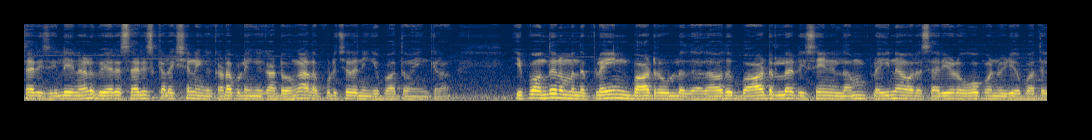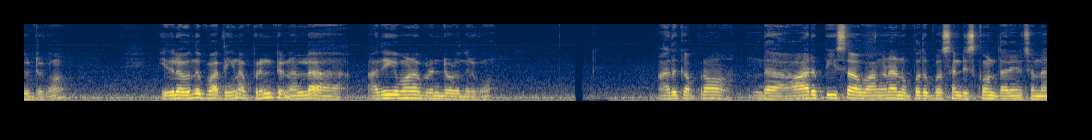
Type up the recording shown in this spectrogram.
சாரீஸ் இல்லைனாலும் வேறு சாரீஸ் கலெக்ஷன் எங்கள் கடை பிள்ளைங்க காட்டுவாங்க. அதை பிடிச்சதை நீங்கள் பார்த்து வாங்கிக்கலாம். இப்போ வந்து நம்ம இந்த பிளெயின் பார்டர் உள்ளது அதாவது பார்டரில் டிசைன் இல்லாமல் ப்ளைனாக வர சாரியோட ஓப்பன் வீடியோ பார்த்துக்கிட்டு இருக்கோம். இதில் வந்து பார்த்திங்கன்னா பிரிண்ட்டு நல்லா அதிகமான பிரிண்ட் விழுந்திருக்கும். அதுக்கப்புறம் இந்த ஆறு பீஸா வாங்கினா முப்பது பர்சன்ட் டிஸ்கவுண்ட் தரேன்னு சொன்ன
